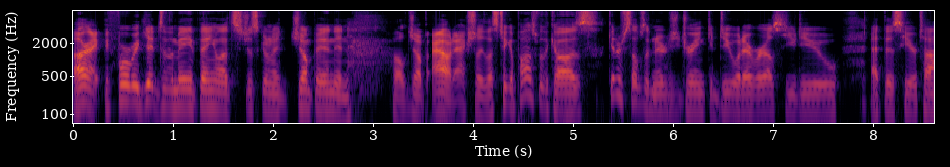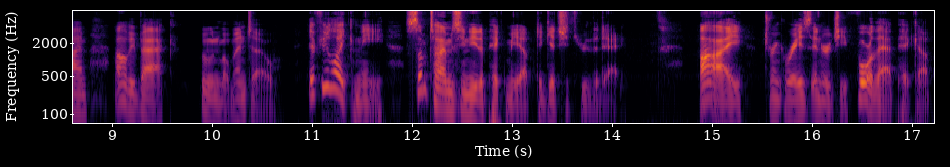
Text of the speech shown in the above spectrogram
All right, before we get to the main thing, let's just going to jump in and, well, jump out actually. Let's take a pause for the cause, get ourselves an energy drink, and do whatever else you do at this here time. I'll be back. Un momento. If you're like me, sometimes you need a pick me up to get you through the day. I drink Raze Energy for that pickup.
